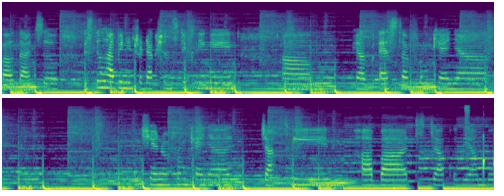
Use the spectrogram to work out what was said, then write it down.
About that. So we're still having introductions trickling in. Um, we have Esther from Kenya, Ochieno from Kenya, Jacqueline, Herbert, Jack Odhiambo.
